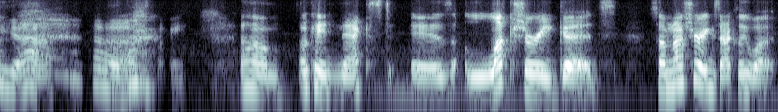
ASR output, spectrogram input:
yeah Uh, that's funny. Um, okay, next is luxury goods. So I'm not sure exactly what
